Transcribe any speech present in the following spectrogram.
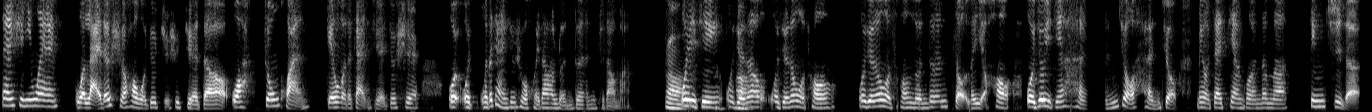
但是因为我来的时候，我就只是觉得哇，中环给我的感觉就是，我我我的感觉就是我回到了伦敦，你知道吗？啊，我已经，我觉得，我觉得我从，我觉得我从伦敦走了以后，我就已经很很久很久没有再见过那么。精致的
